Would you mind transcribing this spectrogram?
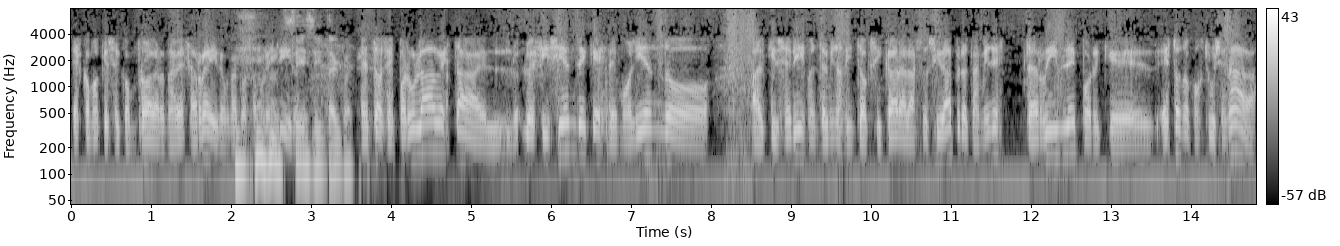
es como que se compró a Bernabé Ferreira, una cosa por el estilo. sí, sí, tal cual. Entonces, por un lado está el, lo eficiente que es demoliendo al kirchnerismo en términos de intoxicar a la sociedad, pero también es terrible porque esto no construye nada.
